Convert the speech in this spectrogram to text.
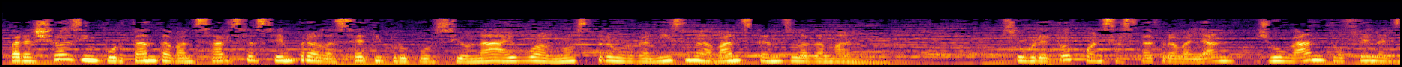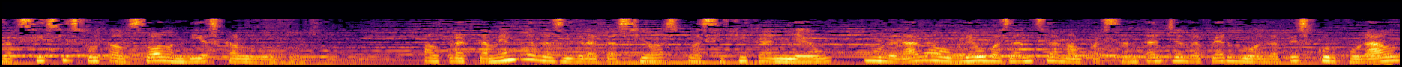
Per això és important avançar-se sempre a la set i proporcionar aigua al nostre organisme abans que ens la demani. Sobretot quan s'està treballant, jugant o fent exercici sota el sol en dies calorosos. El tractament de deshidratació es classifica en lleu, moderada o greu basant-se en el percentatge de pèrdua de pes corporal,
